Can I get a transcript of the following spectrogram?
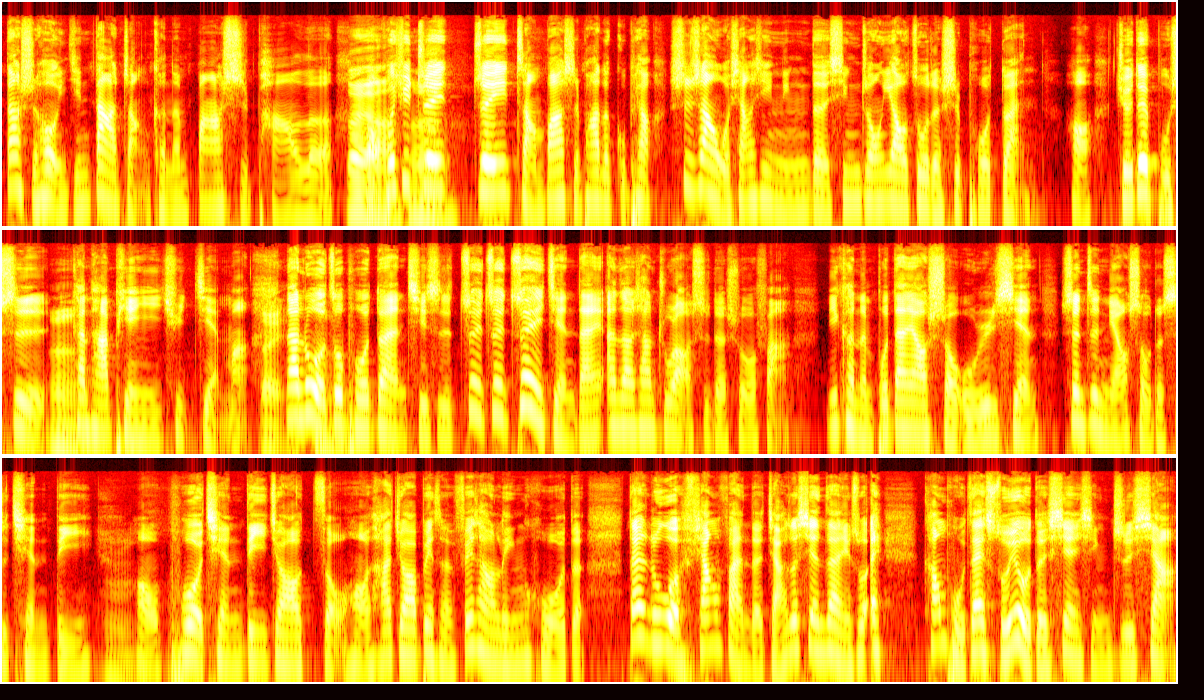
到时候已经大涨，可能八十趴了。对啊，会去追追涨八十趴的股票。事实上，我相信您的心中要做的是波段。好，绝对不是看它便宜去捡嘛。对，那如果做波段，其实最最最简单，按照像朱老师的说法。你可能不但要守五日线，甚至你要守的是前低，嗯。哦，破前低就要走，哈，它就要变成非常灵活的。但如果相反的，假设现在你说，哎，康普在所有的限行之下，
